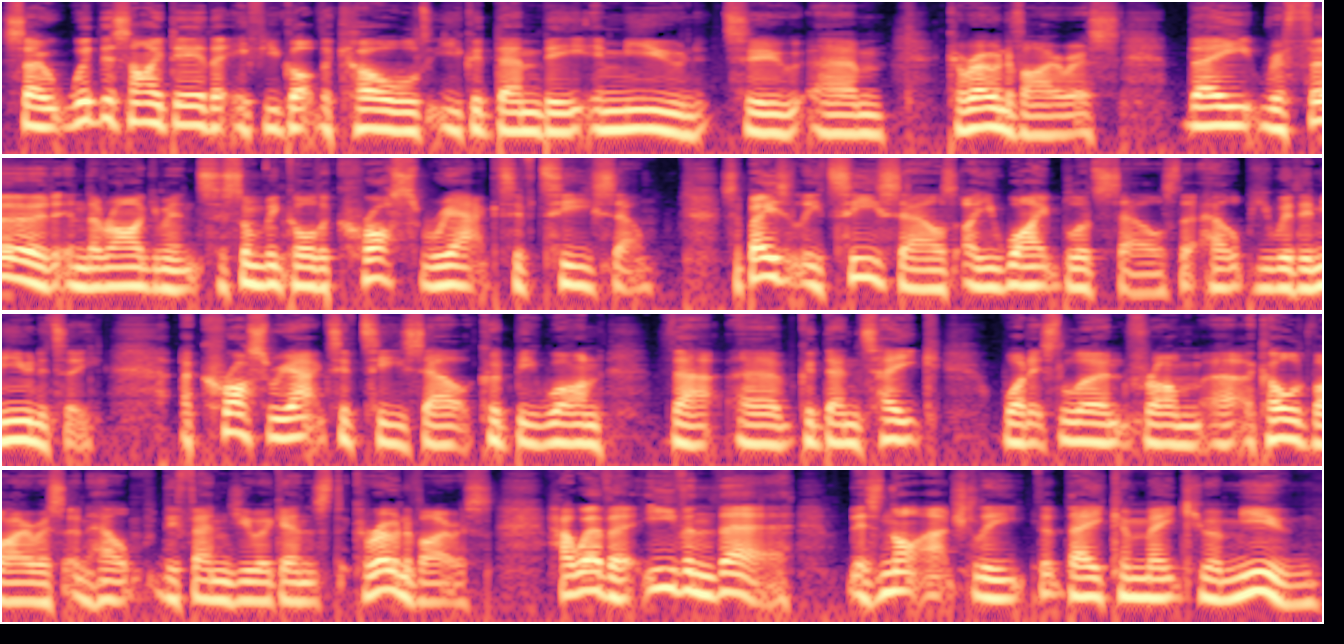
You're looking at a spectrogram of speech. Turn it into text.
So, with this idea that if you got the cold, you could then be immune to um, coronavirus, they referred in their argument to something called a cross reactive T cell. So, basically, T cells are your white blood cells that help you with immunity. A cross reactive T cell could be one that uh, could then take what it's learnt from a cold virus and help defend you against coronavirus. However, even there, it's not actually that they can make you immune,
